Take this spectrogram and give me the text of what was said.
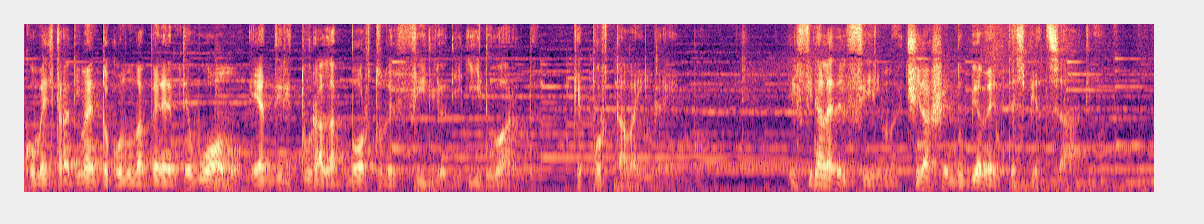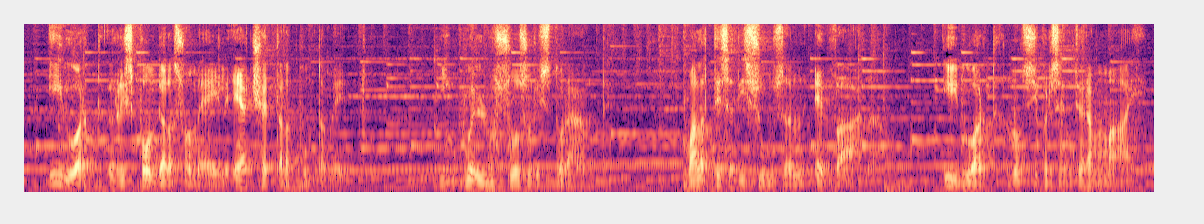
come il tradimento con un avvenente uomo e addirittura l'aborto del figlio di Edward che portava in grembo. Il finale del film ci lascia indubbiamente spiazzati. Edward risponde alla sua mail e accetta l'appuntamento in quel lussuoso ristorante, ma l'attesa di Susan è vana. Edward non si presenterà mai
